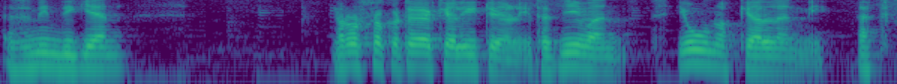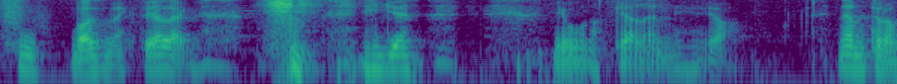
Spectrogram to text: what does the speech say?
Ez mindig ilyen rosszakat el kell ítélni, tehát nyilván jónak kell lenni. Hát fú, bazd meg, tényleg? Igen, jónak kell lenni, ja. Nem tudom,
